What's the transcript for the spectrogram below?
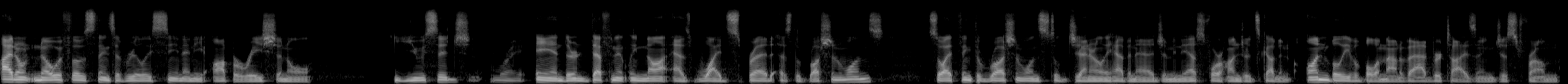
I don't know if those things have really seen any operational usage right. and they're definitely not as widespread as the Russian ones. So I think the Russian ones still generally have an edge. I mean, the S400's got an unbelievable amount of advertising just from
